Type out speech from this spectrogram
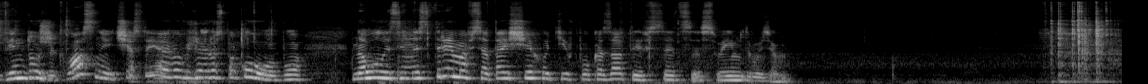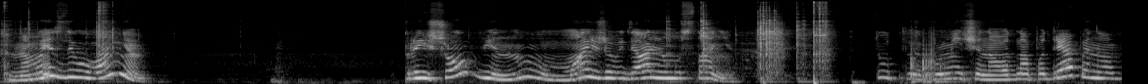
Він дуже класний. Чесно, я його вже розпаковував, бо на вулиці не стримався, та ще хотів показати все це своїм друзям. На моє здивування, прийшов він ну, майже в ідеальному стані. Тут е, помічена одна подряпина.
